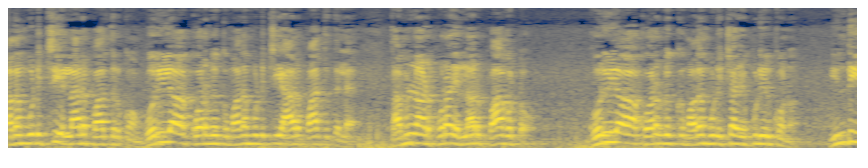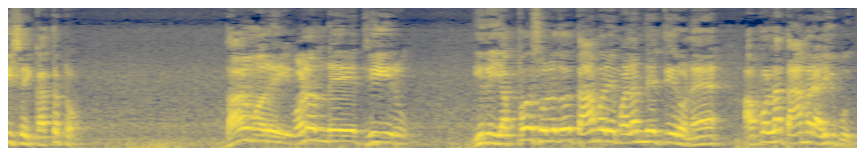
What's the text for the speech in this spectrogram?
மதம் பிடிச்சி எல்லாரும் பார்த்துருக்கோம். கொரில்லா குரங்குக்கு மதம் பிடிச்சி யாரும் பார்த்ததில்ல. தமிழ்நாடு பூரா எல்லாரும் பார்க்கட்டும். கொரில்லா குரங்குக்கு மதம் பிடிச்சா எப்படி இருக்கணும்? இந்தி இசை கத்தட்டும். தாமரை வளர்ந்தே தீரும். இது எப்போ சொல்லுதோ தாமரை மலர்ந்தே தீரும்னு அப்பெல்லாம் தாமரை அழுகி போகுது.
